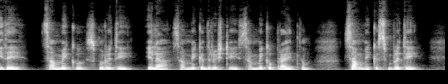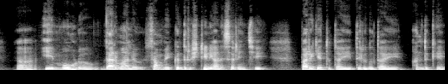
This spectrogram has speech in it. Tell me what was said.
ఇదే సమ్మిక స్మృతి ఇలా సమ్మిక దృష్టి సమ్మిక ప్రయత్నం సమ్మిక స్మృతి ఈ మూడు ధర్మాలు సమ్మిక దృష్టిని అనుసరించి పరిగెత్తుతాయి తిరుగుతాయి. అందుకే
